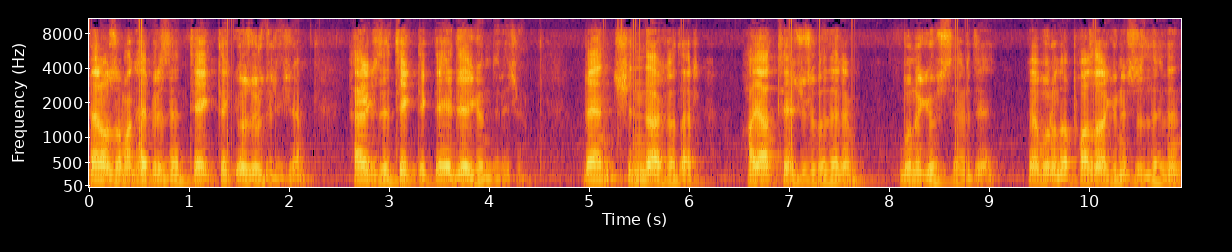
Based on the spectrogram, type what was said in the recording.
Ben o zaman hepinizden tek tek özür dileyeceğim. Herkese tek tek de hediye göndereceğim. Ben şimdiye kadar hayat tecrübelerim bunu gösterdi ve bunu da pazar günü sizlerden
